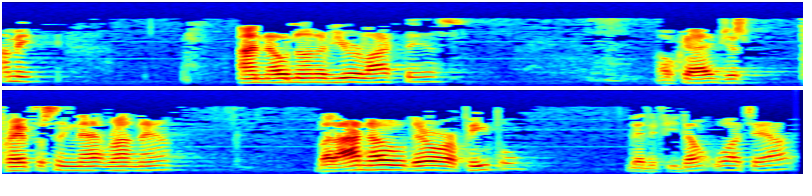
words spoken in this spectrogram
I mean, I know none of you are like this. Okay, just prefacing that right now. But I know there are people that if you don't watch out,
